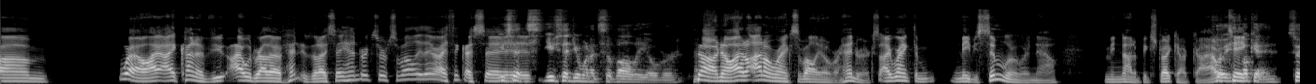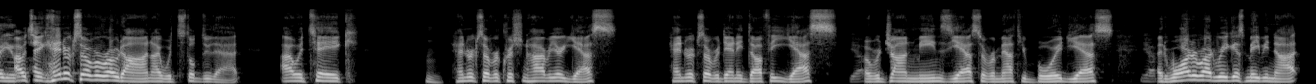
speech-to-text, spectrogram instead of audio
um, well, I, I, kind of view. I would rather have Hendricks. Did I say Hendricks or Civale there? I think I said. You said you said you wanted Civale over. No, no, I don't. I don't rank Civale over Hendricks. I rank them maybe similarly now. I mean, not a big strikeout guy. I would take. Okay, so you. I would take Hendricks over Rodon. I would still do that. I would take hmm, Hendricks over Cristian Javier. Yes. Hendricks over Danny Duffy. Yes. Yep. Over John Means. Yes. Over Matthew Boyd. Yes. Yep. Eduardo Rodriguez. Maybe not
